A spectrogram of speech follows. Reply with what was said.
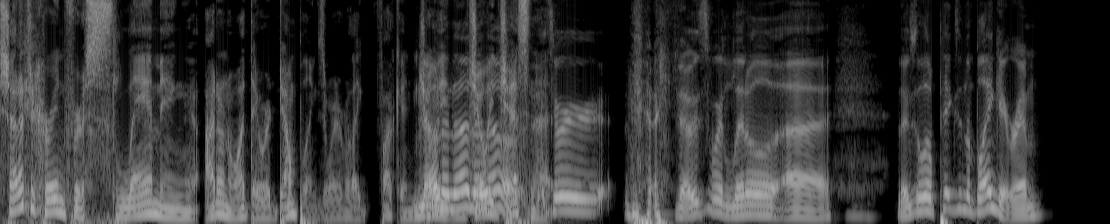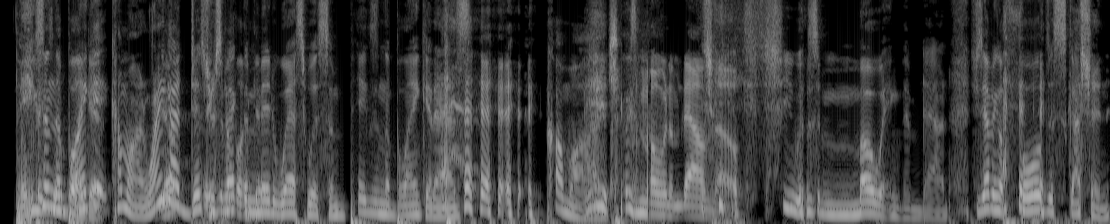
Shout out to Corinne for slamming. I don't know what they were dumplings or whatever, like fucking Joey, no, no, no, Joey no. Chestnut. Those were those were little uh those are little pigs in the blanket rim. Pigs, in the blanket? Come on, why you gotta in the disrespect the. Midwest with some pigs in the blanket ass? Come on. she was mowing them down though. she was mowing them down. She's having a full discussion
